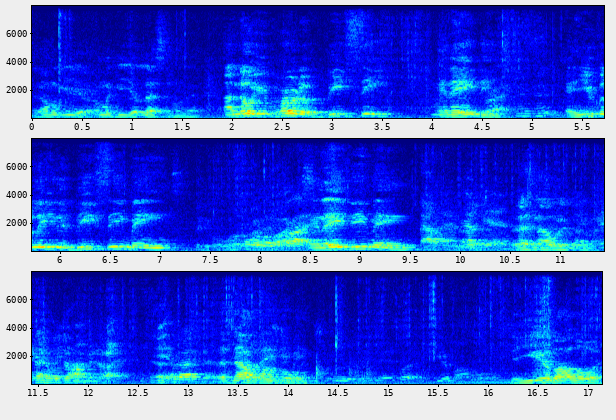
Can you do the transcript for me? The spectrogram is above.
And I'm gonna give you, I'm gonna give you a lesson on that. I know you've heard of BC and AD, and you believe that BC means Before Christ. and AD means Yes. that's not what it means. That's not what AD means. The year of our Lord.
